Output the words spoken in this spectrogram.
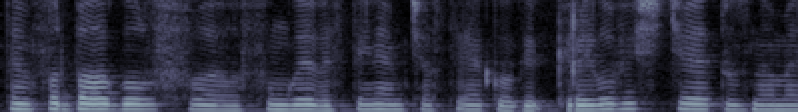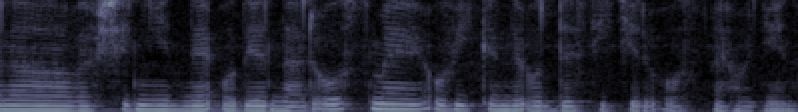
Ten fotbal golf eh, funguje ve stejném čase jako griloviště, to znamená ve všední dny od 1 do 8, o víkendy od 10 do 8 hodin.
